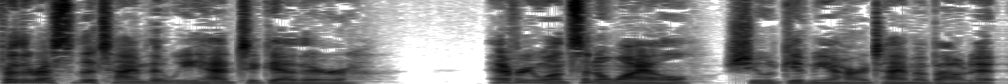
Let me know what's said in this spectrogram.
For the rest of the time that we had together, every once in a while, she would give me a hard time about it.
